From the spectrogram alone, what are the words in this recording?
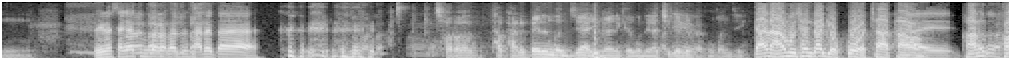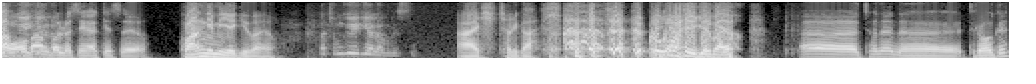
음, 내가 생각한 아, 거랑 나름 좀 다르다. 어. 저런 다 발을 빼는 건지 아니면 결국 내가 지뢰를. 잡은 건지. 난 아무 생각이 없고, 자, 다음. 아이, 광- 광- 엄한 걸로 생각했어요. 광님이 얘기해봐요. 나 종교 얘기하려고 그랬어. 아이씨, 저리가. 코코마 얘기해봐요. 아, 저는 어, 드러그?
